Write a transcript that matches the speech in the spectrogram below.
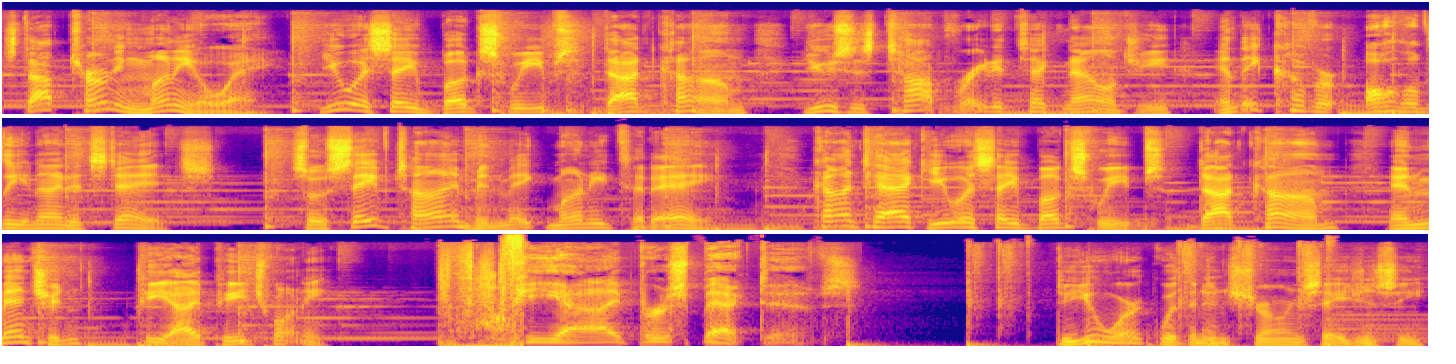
Stop turning money away. USABugSweeps.com uses top rated technology and they cover all of the United States. So save time and make money today. Contact USABugSweeps.com and mention PIP20. PI Perspectives. Do you work with an insurance agency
